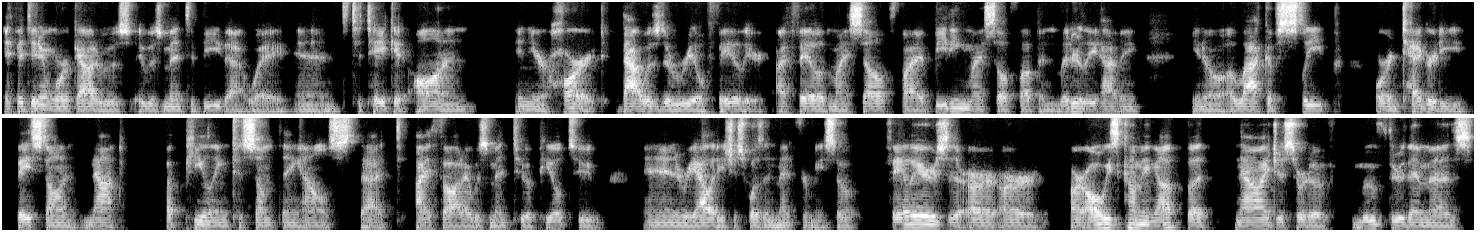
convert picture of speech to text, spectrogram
if it didn't work out it was it was meant to be that way. And to take it on in your heart that was the real failure i failed myself by beating myself up and literally having you know a lack of sleep or integrity based on not appealing to something else that I thought I was meant to appeal to. And in reality, it just wasn't meant for me. So failures are are are always coming up, but now I just sort of move through them as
